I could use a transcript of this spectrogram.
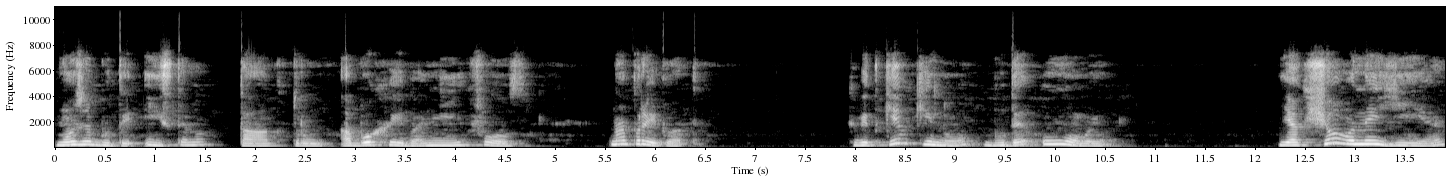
може бути істинно, так, true, або хиба, ні, false. Наприклад, квитки в кіно буде умовою. Якщо вони є,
